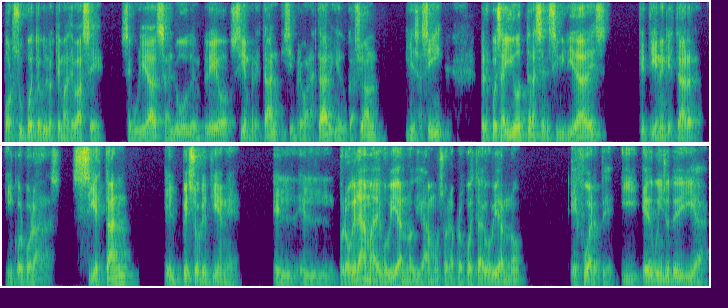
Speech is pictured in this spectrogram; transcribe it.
por supuesto que los temas de base, seguridad, salud, empleo, siempre están y siempre van a estar, y educación, y es así, pero después hay otras sensibilidades que tienen que estar incorporadas. Si están, el peso que tiene el, el programa de gobierno, digamos, o la propuesta de gobierno, es fuerte. Y Edwin, yo te diría,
